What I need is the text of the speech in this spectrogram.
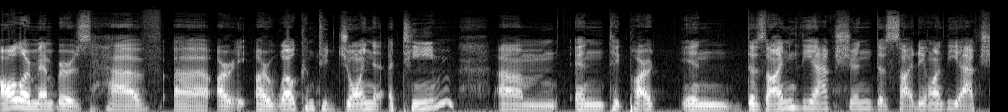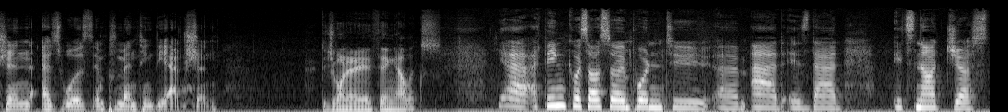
all our members have uh, are are welcome to join a team um, and take part in designing the action, deciding on the action, as well as implementing the action. Did you want to add anything, Alex? Yeah, I think what's also important to um, add is that it's not just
